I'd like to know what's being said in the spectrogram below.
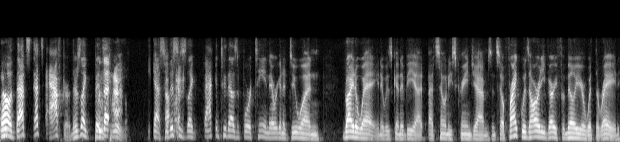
No, that's that's after. There's like been three. After? Yeah, so this okay. is like back in 2014. They were gonna do one right away, and it was gonna be at, at Sony Screen Gems. And so Frank was already very familiar with the Raid,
